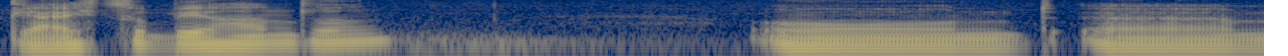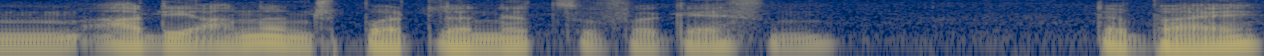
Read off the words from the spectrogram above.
gleich zu behandeln und ähm, auch die anderen Sportler nicht zu vergessen dabei.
